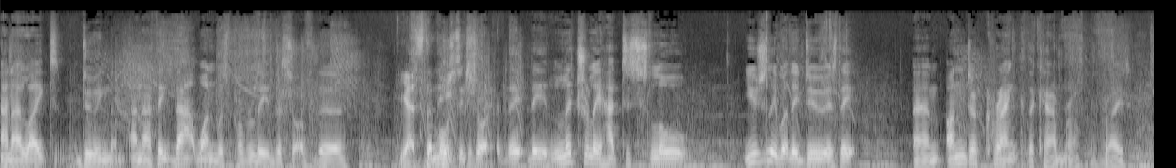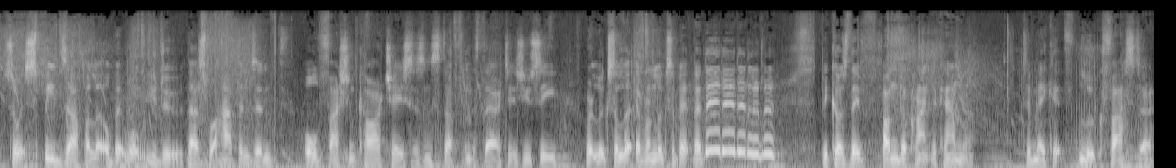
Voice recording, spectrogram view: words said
and I liked doing them. And I think that one was probably the sort of the Yes, the most extraordinary. They, they literally had to slow. Usually, what they do is they um, undercrank the camera, right? So it speeds up a little bit what you do. That's what happens in old-fashioned car chases and stuff from the 30s. You see where it looks a li- everyone looks a bit because they've undercranked the camera to make it look faster.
